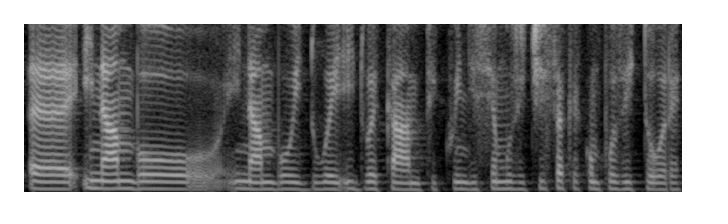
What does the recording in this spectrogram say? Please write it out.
eh, in, ambo, in ambo i, due, i due campi, quindi sia musicista che compositore.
